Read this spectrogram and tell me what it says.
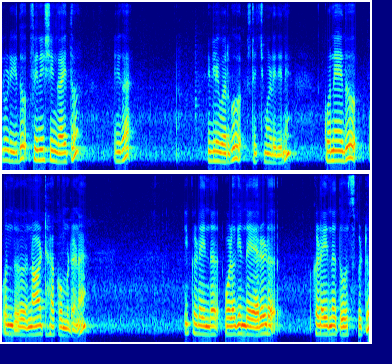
ನೋಡಿ, ಇದು ಫಿನಿಶಿಂಗ್ ಆಯಿತು. ಈಗ ಇಲ್ಲಿವರೆಗೂ ಸ್ಟಿಚ್ ಮಾಡಿದ್ದೀನಿ. ಕೊನೆಯದು ಒಂದು ನಾಟ್ ಹಾಕೊಂಬಿಡೋಣ. ಈ ಕಡೆಯಿಂದ, ಒಳಗಿಂದ ಎರಡು ಕಡೆಯಿಂದ ತೋರಿಸ್ಬಿಟ್ಟು.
